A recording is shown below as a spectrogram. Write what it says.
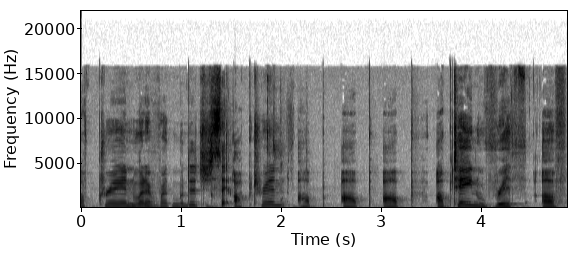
Optrin, whatever, what did you say? Optrin? Op, op, op, obtain writ of,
